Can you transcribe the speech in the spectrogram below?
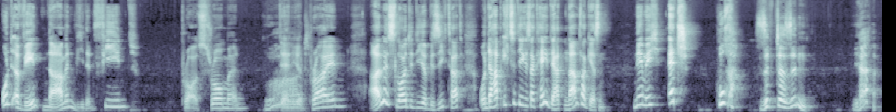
und erwähnt Namen wie den Fiend, Braun Strowman, What? Daniel Bryan, alles Leute, die er besiegt hat. Und da habe ich zu dir gesagt, hey, der hat einen Namen vergessen. Nämlich Edge. Huch. Ach, siebter Sinn. Ja.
